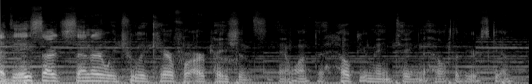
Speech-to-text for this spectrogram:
At the Asarch Center, we truly care for our patients and want to help you maintain the health of your skin.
